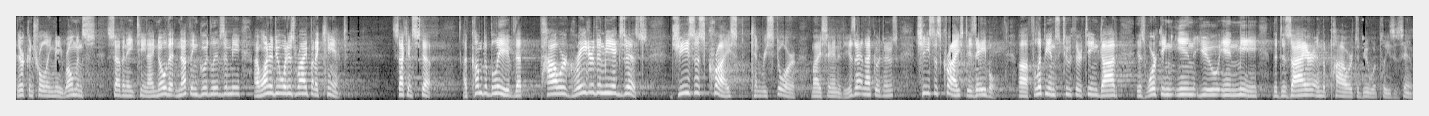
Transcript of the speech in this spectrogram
they're controlling me. Romans 7:18. I know that nothing good lives in me. I want to do what is right, but I can't. Second step. I've come to believe that power greater than me exists. Jesus Christ can restore my sanity. Is that not good news? Jesus Christ is able. Uh, Philippians 2:13, God is working in you, in me, the desire and the power to do what pleases Him.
